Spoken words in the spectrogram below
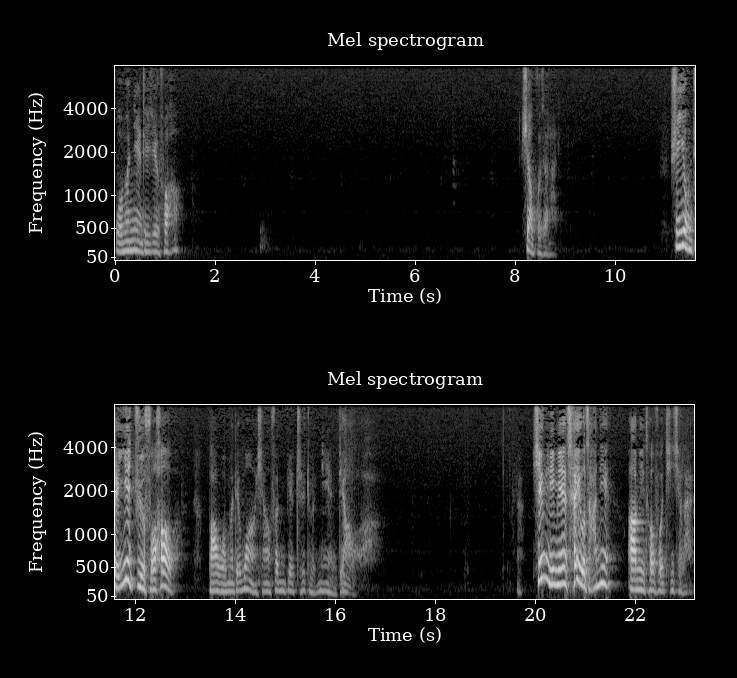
我们念这些佛号。效果在哪里？是用这一句佛号，把我们的妄想、分别、执着念掉啊！啊，心里面才有杂念，阿弥陀佛提起来，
